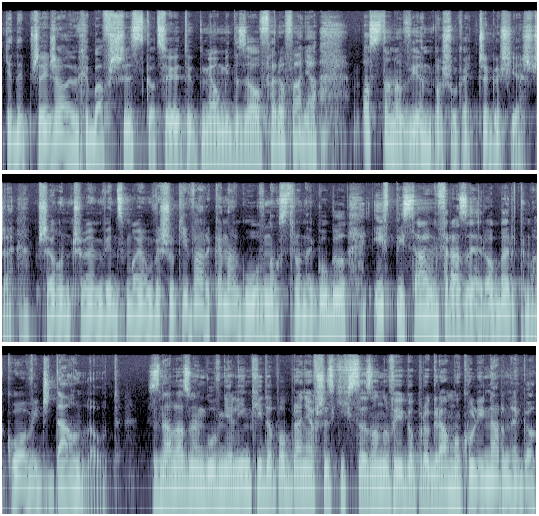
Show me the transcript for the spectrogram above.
Kiedy przejrzałem chyba wszystko, co YouTube miał mi do zaoferowania, postanowiłem poszukać czegoś jeszcze. Przełączyłem więc moją wyszukiwarkę na główną stronę Google i wpisałem frazę Robert Makłowicz Download. Znalazłem głównie linki do pobrania wszystkich sezonów jego programu kulinarnego,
